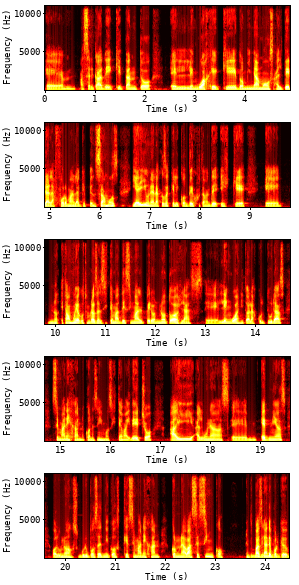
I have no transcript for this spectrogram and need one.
em, acerca de qué tanto el lenguaje que dominamos altera la forma en la que pensamos. Y ahí una de las cosas que le conté justamente es que eh, estamos muy acostumbrados al sistema decimal, pero no todas las eh, lenguas ni todas las culturas se manejan con ese mismo sistema. Y de hecho, hay algunas eh, etnias o algunos grupos étnicos que se manejan con una base 5. Básicamente porque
